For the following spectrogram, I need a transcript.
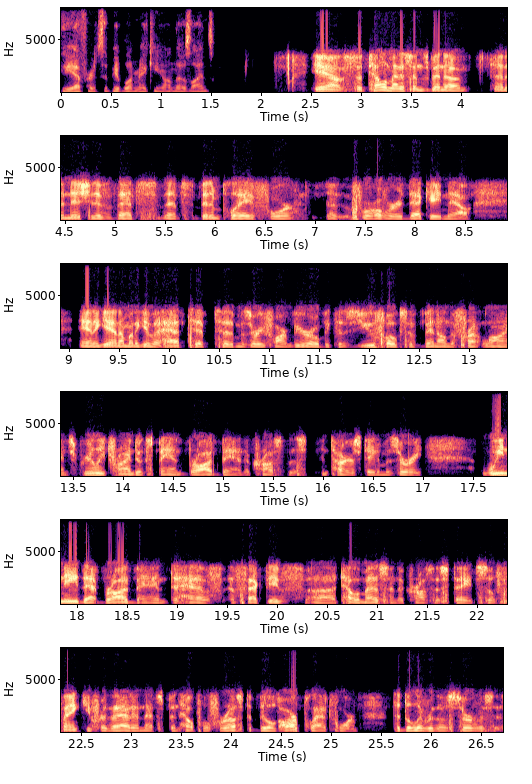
the efforts that people are making on those lines? Yeah, so telemedicine's been a, an initiative that's that's been in play for uh, for over a decade now. And again, I'm going to give a hat tip to Missouri Farm Bureau because you folks have been on the front lines really trying to expand broadband across the entire state of Missouri. We need that broadband to have effective uh, telemedicine across the state. So thank you for that, and that's been helpful for us to build our platform to deliver those services.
